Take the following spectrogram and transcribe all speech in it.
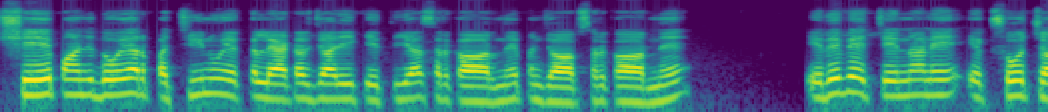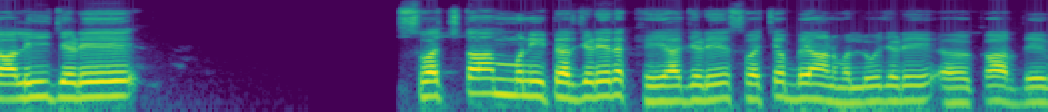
6/5/2025 ਨੂੰ ਇੱਕ ਲੈਟਰ ਜਾਰੀ ਕੀਤੀ ਆ ਸਰਕਾਰ ਨੇ ਪੰਜਾਬ ਸਰਕਾਰ ਨੇ। ਇਹਦੇ ਵਿੱਚ ਇਹਨਾਂ ਨੇ 140 ਜਿਹੜੇ ਸਵੱਛਤਾ ਮੋਨੀਟਰ ਜਿਹੜੇ ਰੱਖੇ ਆ, ਜਿਹੜੇ ਸਵੱਛ ਅਭਿਆਨ ਵੱਲੋਂ ਜਿਹੜੇ ਘਰ ਦੇ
